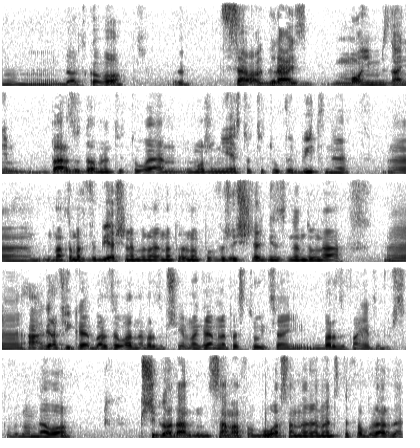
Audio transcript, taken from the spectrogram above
mm, dodatkowo. Cała gra jest moim zdaniem bardzo dobrym tytułem. Może nie jest to tytuł wybitny, natomiast wybija się na, pewno powyżej średniej ze względu na e, a, grafikę, bardzo ładna, bardzo przyjemna. Grałem na PS3 i bardzo fajnie to wszystko wyglądało. Przygoda, sama fabuła, same elementy te fabularne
